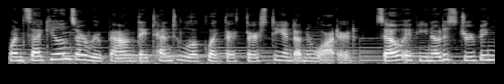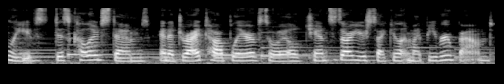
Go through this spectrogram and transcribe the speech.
When succulents are root bound, they tend to look like they're thirsty and underwatered. So, if you notice drooping leaves, discolored stems, and a dry top layer of soil, chances are your succulent might be root bound.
